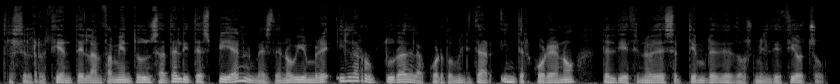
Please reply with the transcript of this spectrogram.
tras el reciente lanzamiento de un satélite espía en el mes de noviembre y la ruptura del acuerdo militar intercoreano del 19 de septiembre de 2018.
